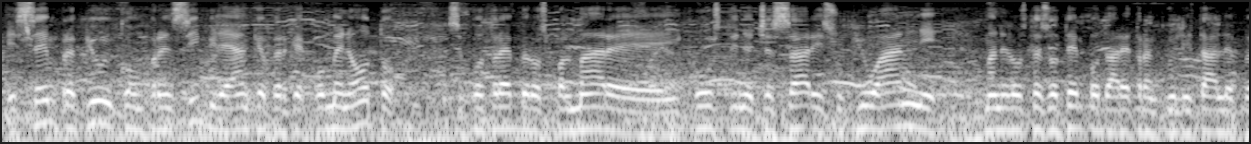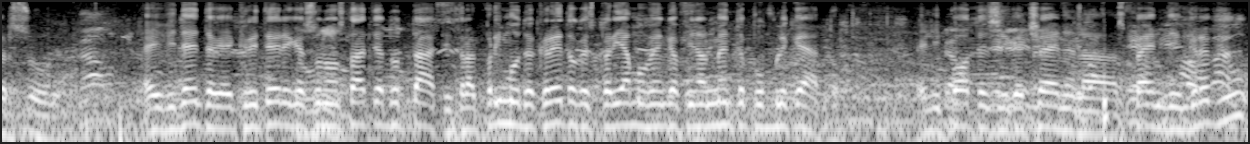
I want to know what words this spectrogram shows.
È sempre più incomprensibile anche perché come è noto si potrebbero spalmare i costi necessari su più anni ma nello stesso tempo dare tranquillità alle persone. È evidente che i criteri che sono stati adottati tra il primo decreto che speriamo venga finalmente pubblicato e l'ipotesi che c'è nella spending review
